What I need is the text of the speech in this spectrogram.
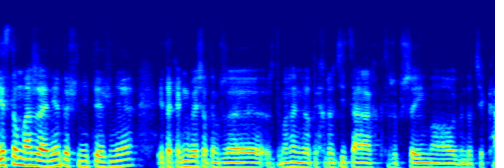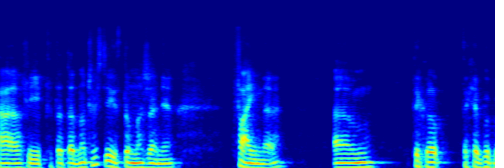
jest to marzenie definitywnie i tak jak mówiłeś o tym, że, że to marzenie o tych rodzicach, którzy przyjmą i będą ciekawi, to, to, to, no oczywiście jest to marzenie fajne, um, tylko tak jakby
